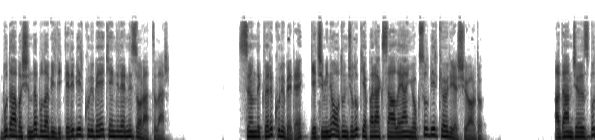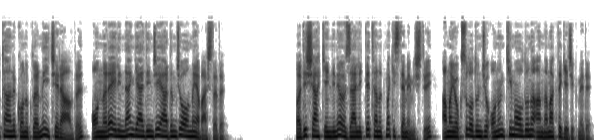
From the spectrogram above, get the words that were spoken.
bu dağ başında bulabildikleri bir kulübeye kendilerini zor attılar. Sığındıkları kulübede, geçimini odunculuk yaparak sağlayan yoksul bir köylü yaşıyordu. Adamcağız bu tanrı konuklarını içeri aldı, onlara elinden geldiğince yardımcı olmaya başladı. Padişah kendini özellikle tanıtmak istememişti ama yoksul oduncu onun kim olduğunu anlamakta gecikmedi.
